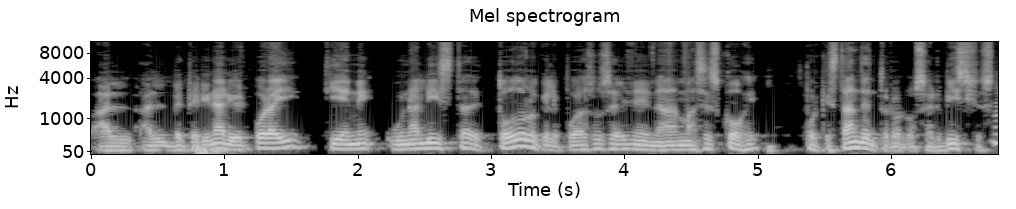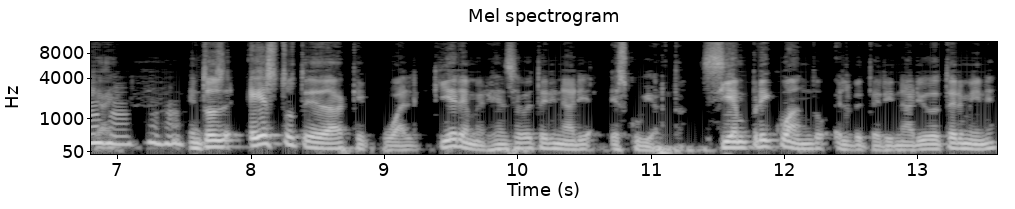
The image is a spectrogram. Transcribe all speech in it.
al, al, veterinario ir por ahí, tiene una lista de todo lo que le pueda suceder y nada más escoge porque están dentro de los servicios que hay. Entonces, esto te da que cualquier emergencia veterinaria es cubierta, siempre y cuando el veterinario determine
